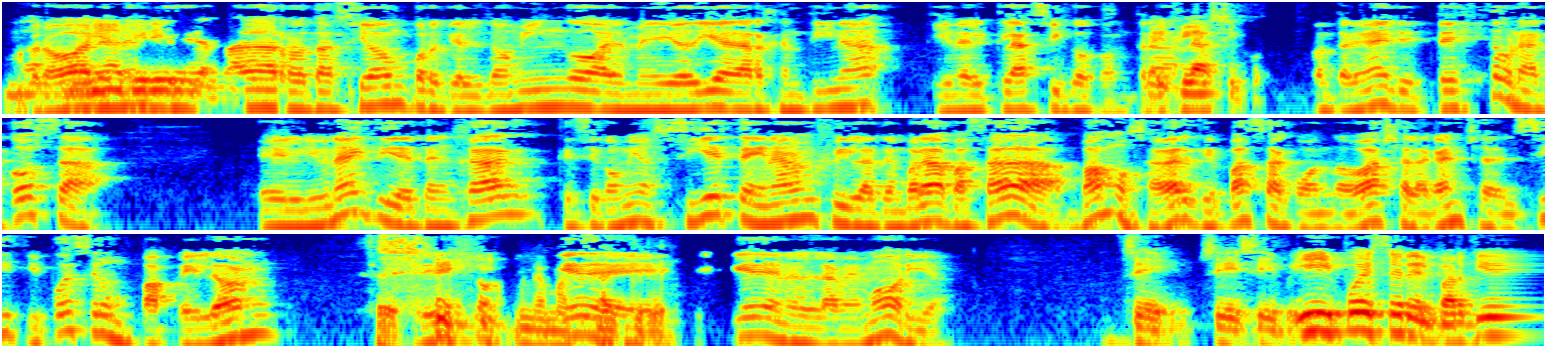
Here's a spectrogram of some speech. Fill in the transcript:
Probablemente haga rotación porque el domingo al mediodía de Argentina tiene el clásico contra el clásico contra el United. Te digo una cosa, el United de Ten Hag, que se comió 7 en Anfield la temporada pasada, vamos a ver qué pasa cuando vaya a la cancha del City. Puede ser un papelón sí, que, quede, en la memoria. Sí, sí, sí. Y puede ser el partido,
